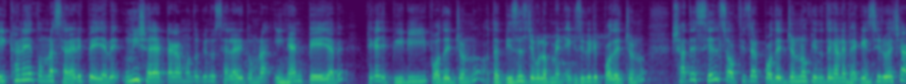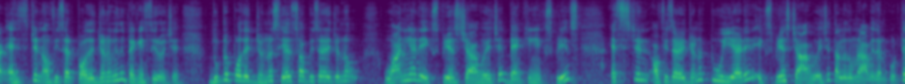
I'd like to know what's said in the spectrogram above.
এইখানে তোমরা স্যালারি পেয়ে যাবে। উনিশ হাজার টাকার মতো কিন্তু স্যালারি তোমরা ইন হ্যান্ড পেয়ে যাবে। ঠিক আছে? বিডিই পদের জন্য, অর্থাৎ বিজনেস ডেভেলপমেন্ট এক্সিকিউটিভ পদের জন্য। সাথে সেলস অফিসার পদের জন্য কিন্তু এখানে ভ্যাকেন্সি রয়েছে আর অ্যাসিস্ট্যান্ট অফিসার পদের জন্য কিন্তু ভ্যাকেন্সি রয়েছে। দুটো পদের জন্য সেলস অফিসারের জন্য ওয়ান ইয়ারের এক্সপিরিয়েন্স চাওয়া হয়েছে ব্যাঙ্কিং এক্সপিরিয়েন্স অ্যাসিস্ট্যান্ট অফিসারের জন্য টু ইয়ারের এক্সপিরিয়েন্স চাওয়া হয়েছে, তাহলে তোমরা আবেদন করতে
